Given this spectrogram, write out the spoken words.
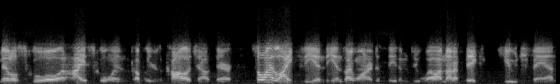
middle school and high school, and a couple years of college out there. So I liked the Indians. I wanted to see them do well. I'm not a big, huge fan,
